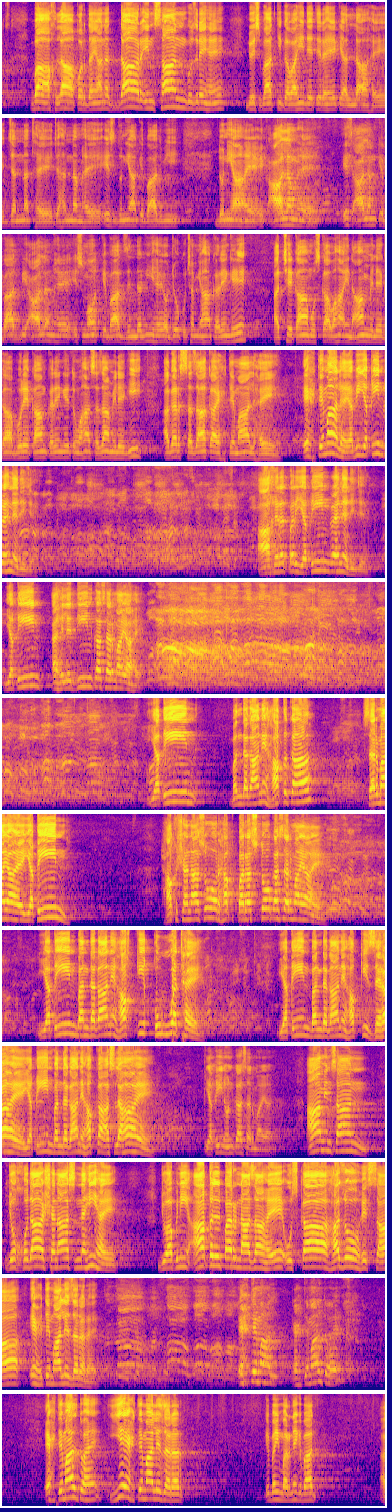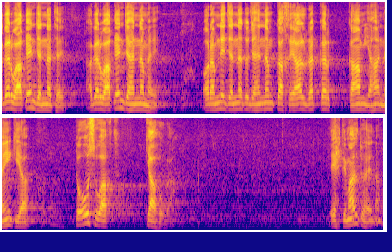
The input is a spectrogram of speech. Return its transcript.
با اخلاق اور دیانت دار انسان گزرے ہیں جو اس بات کی گواہی دیتے رہے کہ اللہ ہے، جنت ہے، جہنم ہے، اس دنیا کے بعد بھی دنیا ہے، ایک عالم ہے۔ اس عالم کے بعد بھی عالم ہے، اس موت کے بعد زندگی ہے اور جو کچھ ہم یہاں کریں گے، اچھے کام، اس کا وہاں انعام ملے گا، برے کام کریں گے تو وہاں سزا ملے گی۔ اگر سزا کا احتمال ہے احتمال ہے، ابھی یقین رہنے دیجیے۔ آخرت پر یقین رہنے دیجیے۔ یقین اہل دین کا سرمایہ ہے۔ یقین، بندگان حق کا سرمایہ ہے، یقین۔ حق شناسوں اور حق پرستوں کا سرمایہ ہے۔ یقین بندگان حق کی قوت ہے۔ یقین بندگان حق کی ذرا ہے۔ یقین بندگان حق کا اسلحہ ہے۔ یقین ان کا سرمایہ ہے۔ عام انسان جو خدا شناس نہیں ہے، جو اپنی عقل پر نازاں ہے، اس کا حض و حصہ احتمال ضرر ہے۔ احتمال احتمال تو ہے۔ احتمال تو ہے۔ یہ احتمال ضرر کہ بھئی مرنے کے بعد اگر واقع جنت ہے، اگر واقع جہنم ہے اور ہم نے جنت و جہنم کا خیال رکھ کر کام یہاں نہیں کیا تو اس وقت کیا ہوگا؟ احتمال تو ہے نا؟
